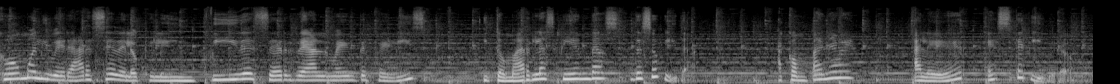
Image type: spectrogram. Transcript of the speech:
cómo liberarse de lo que le impide ser realmente feliz y tomar las riendas de su vida? Acompáñame a leer este libro.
